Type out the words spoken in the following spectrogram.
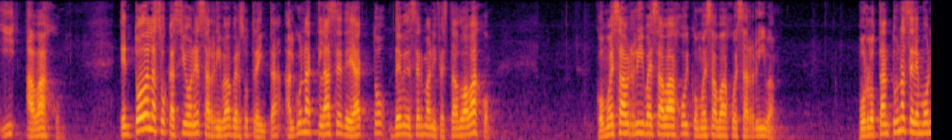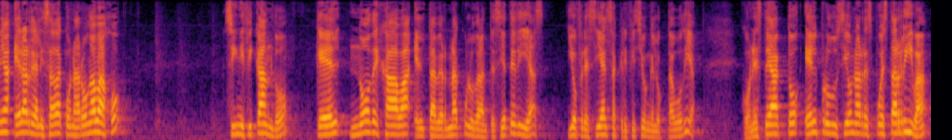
y abajo. En todas las ocasiones, arriba, verso 30, alguna clase de acto debe de ser manifestado abajo. Como es arriba es abajo y como es abajo es arriba. Por lo tanto, una ceremonia era realizada con Aarón abajo, significando que él no dejaba el tabernáculo durante siete días y ofrecía el sacrificio en el octavo día. Con este acto, él producía una respuesta arriba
